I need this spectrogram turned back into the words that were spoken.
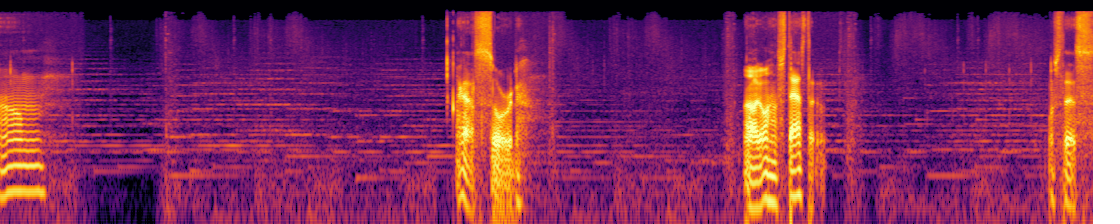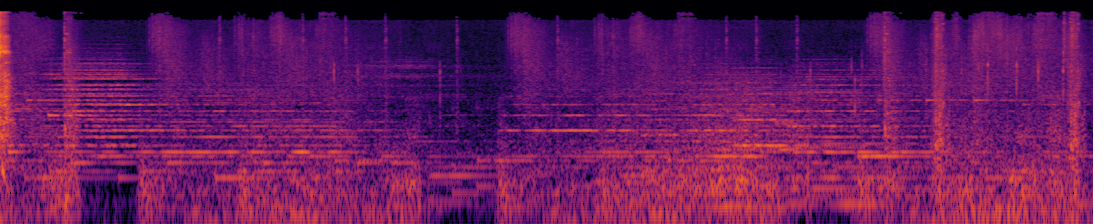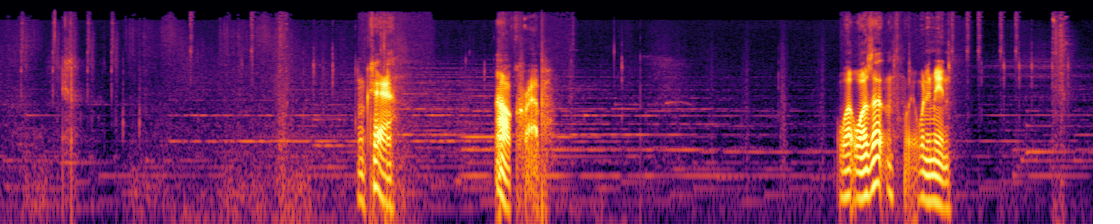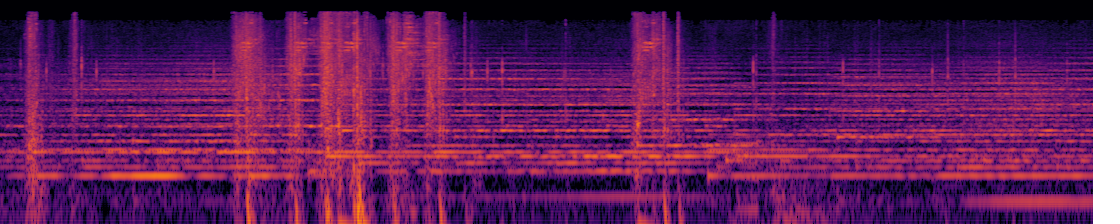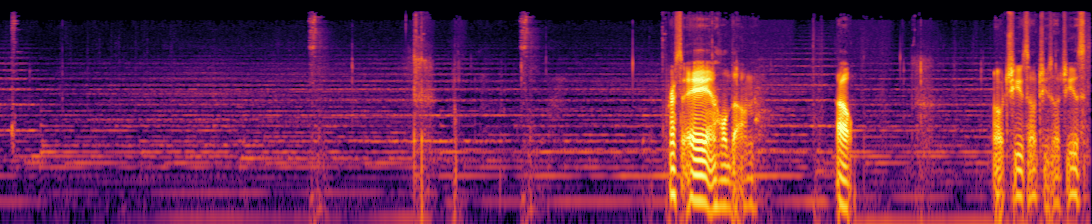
Um... I got a sword. Oh, I don't have stats to... What's this? Okay. Oh, crap. What was it? What do you mean? Press A and hold down. Oh. Oh jeez, oh jeez, oh jeez.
